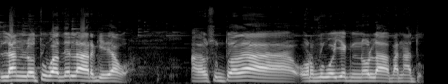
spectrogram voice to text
lan lotu bat dela argi dago. Asuntoa da ordu horiek nola banatu.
